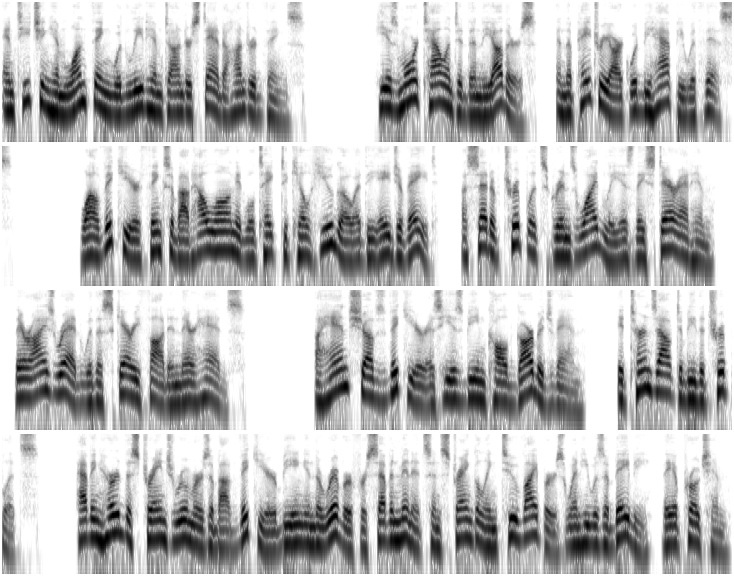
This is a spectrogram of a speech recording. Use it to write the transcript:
and teaching him one thing would lead him to understand a hundred things. He is more talented than the others, and the patriarch would be happy with this. While Vikir thinks about how long it will take to kill Hugo at the age of eight, a set of triplets grins widely as they stare at him, their eyes red with a scary thought in their heads. A hand shoves Vikir as he is being called garbage van. It turns out to be the triplets. Having heard the strange rumors about Vikir being in the river for seven minutes and strangling two vipers when he was a baby, they approach him.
